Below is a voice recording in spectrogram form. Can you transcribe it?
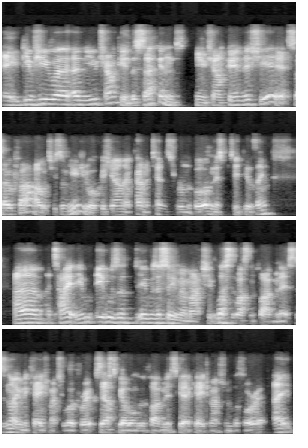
it gives you a, a new champion, the second new champion this year so far, which is unusual because Yano kind of tends to run the board in this particular thing. Um, Tai- it, it was a it was a sumo match. It lasted less than five minutes. There's not even a cage match work for it because it has to go longer than five minutes to get a Cagematch number for it. I, it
